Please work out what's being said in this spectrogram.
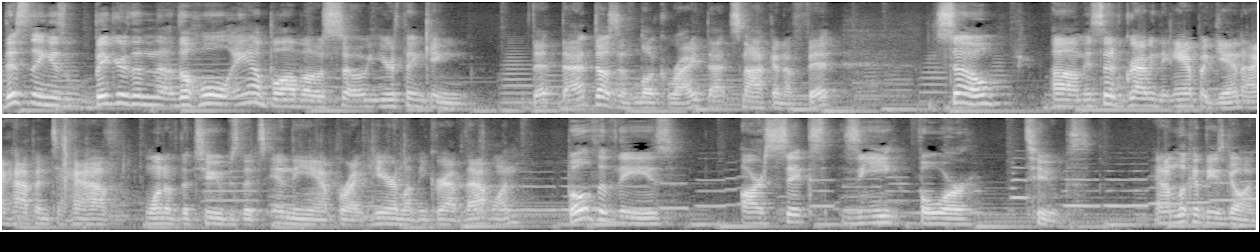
this thing is bigger than the, the whole amp almost, so you're thinking, that, that doesn't look right, that's not gonna fit. So, um, instead of grabbing the amp again, I happen to have one of the tubes that's in the amp right here. Let me grab that one. Both of these are 6Z4 tubes. And I'm looking at these going,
